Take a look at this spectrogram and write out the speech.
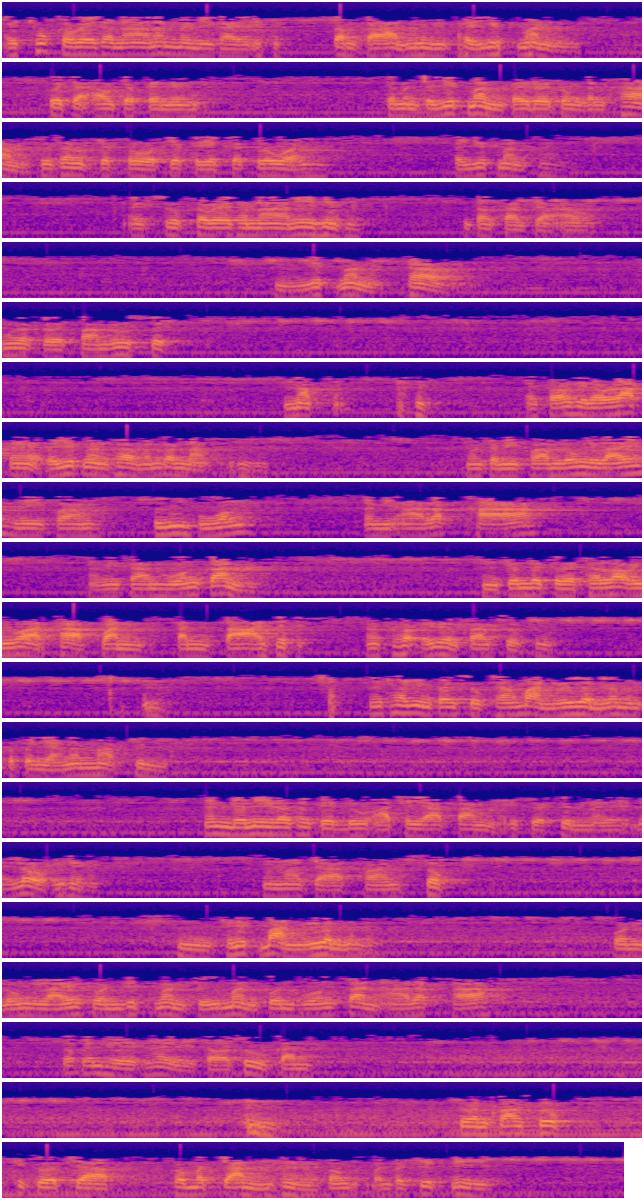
ไอ้ทุกขเวทนานั้นไม่มีใครต้องการไม่มีใครยึดมั่น เพื่อจะเอาจะเป็นเองแต่มันจะยึดมั่นไปโดยตรงกันข้าม คือถ้าจะโกรธจะเกลียดจะกลัว ไปยึดมั่นข้ามไอ้สุขเวทนานี่มันต้องการจะเอายึดมั่นข้าเมื่อเกิดความรู้สึก หนักไอ้ของที่เรารักเนี่ยไปยึดมั่นเข้ามันก็หนัก มันจะมีความหลงไหล มีความหึงหวงมันมีอารักขามีการหวงกั้นจนจะเกิดทะเลาะวิวาทฆ่าฟันกันตายเพราะเรื่องความสุขนี่ถ้ายิ่งเป็นสุขทางบ้านเรือนแล้วมันก็เป็นอย่างนั้นมากขึ้น นั่นเดี๋ยวนี้เราสังเกตดูอาชญากรรมที่เกิดขึ้นในในโลกนี่มันมาจากความสุขชนิดบ้านเรือนนั่นคนหลงไหลคนยึดมั่นถือมั่นคนหวงกั้นอารักขาก็เป็นเหตุให้ต่อสู้กันส่วนความสุขที่เกิดจาก รหมจรรย์ของบรรพชิตนี่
